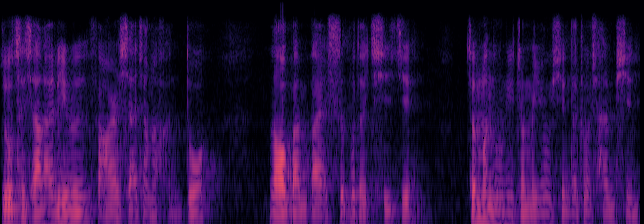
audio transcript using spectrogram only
如此下来，利润反而下降了很多。老板百思不得其解，这么努力，这么用心的做产品，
